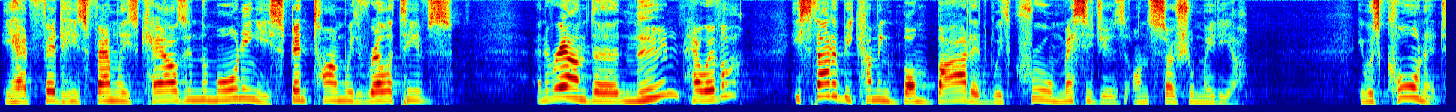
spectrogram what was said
He had fed his family's cows in the morning. He spent time with relatives. And around the noon, however, he started becoming bombarded with cruel messages on social media. He was cornered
